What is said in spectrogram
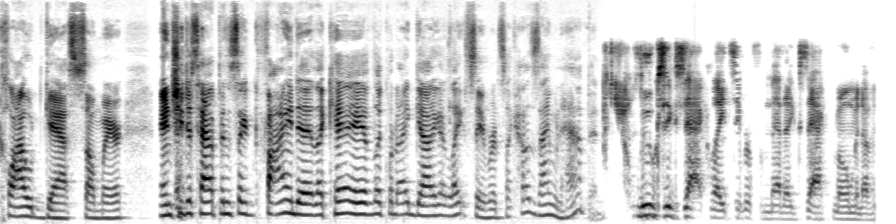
cloud gas somewhere, and she just happens to find it. Like, hey, look what I got! I got a lightsaber. It's like, how does that even happen? Luke's exact lightsaber from that exact moment of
